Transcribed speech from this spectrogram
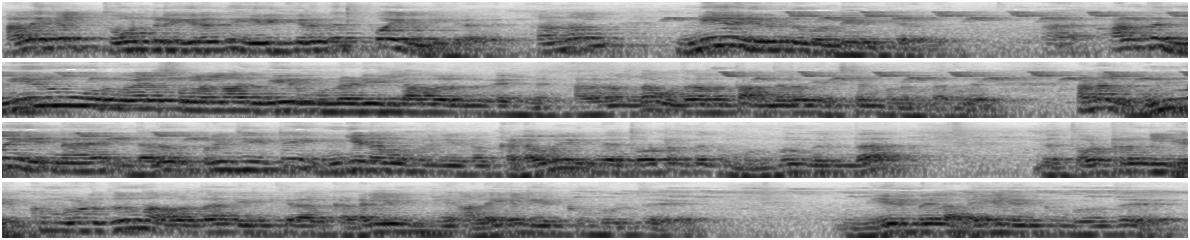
அலைகள் தோன்றுகிறது இருக்கிறது போய்விடுகிறது. ஆனால் நீர் இருந்து கொண்டிருக்கிறது. அந்த நீரும் ஒரு வேளை சொல்லலாம் நீர் முன்னாடி இல்லாமல் இருந்தது என்ன? அதனால தான் உதாரணத்தை அந்த அளவுக்கு எக்ஸ்டெண்ட் பண்ணக்கூடாது ஆனால் உண்மை என்ன? இந்த அளவுக்கு புரிஞ்சுக்கிட்டு இங்கே நம்ம புரிஞ்சுக்கணும். கடவுள் இந்த தோற்றத்துக்கு முன்பும் இருந்தால் இந்த தோற்றங்கள் இருக்கும் பொழுதும் அவர் தான் இருக்கிறார். கடலில் நீ- அலைகள் இருக்கும் பொழுது நீர் மேல் அலைகள் இருக்கும் பொழுது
